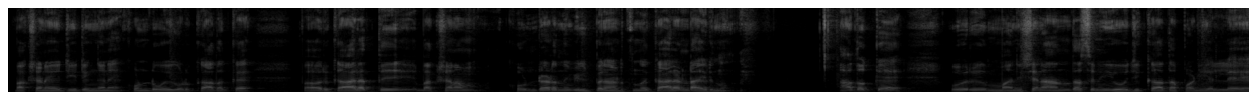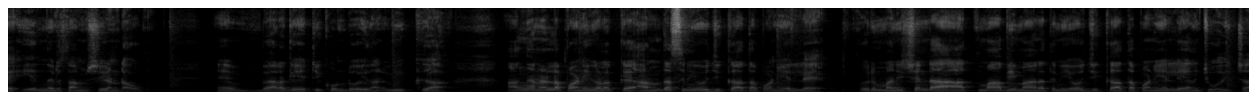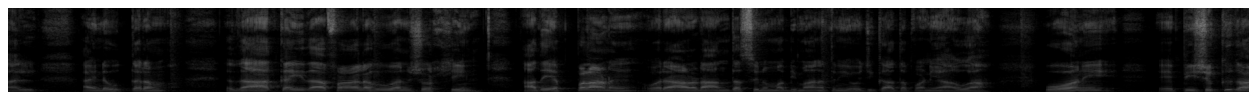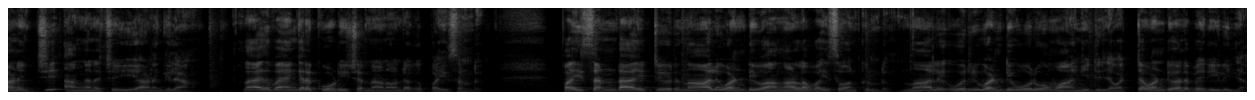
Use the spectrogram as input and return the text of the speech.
ഭക്ഷണം ഏറ്റിയിട്ട് ഇങ്ങനെ കൊണ്ടുപോയി കൊടുക്കുക. അതൊക്കെ ഇപ്പോൾ ഒരു കാലത്ത് ഭക്ഷണം കൊണ്ടുനടന്ന് വിൽപ്പന നടത്തുന്ന കാലം ഉണ്ടായിരുന്നു. അതൊക്കെ ഒരു മനുഷ്യൻ അന്തസ്സിന് യോജിക്കാത്ത പണിയല്ലേ എന്നൊരു സംശയം ഉണ്ടാവും. വിറകേറ്റി കൊണ്ടുപോയി വിൽക്കുക. അങ്ങനെയുള്ള പണികളൊക്കെ അന്തസ്സിന് യോജിക്കാത്ത പണിയല്ലേ? ഒരു മനുഷ്യന്റെ ആത്മാഭിമാനത്തിന് യോജിക്കാത്ത പണിയല്ലേ എന്ന് ചോദിച്ചാൽ അതിന്റെ ഉത്തരം ദാക്ക ഇതാ ഫാലഹു അൻ ഷുഹീൻ അത് എപ്പോഴാണ് ഒരാളുടെ അന്തസ്സിനും അഭിമാനത്തിനും യോജിക്കാത്ത പണിയാവുക? ഓന് പിശുക്ക് കാണിച്ച് അങ്ങനെ ചെയ്യുകയാണെങ്കിലാണ്. അതായത് ഭയങ്കര കോടീശ്വരനാണ് അവന്റെ ഒക്കെ പൈസ ഉണ്ട് പൈസ ഉണ്ടായിട്ട് ഒരു നാല് വണ്ടി വാങ്ങാനുള്ള പൈസ അവനക്കുണ്ട് നാല് ഒരു വണ്ടി പോലും അവൻ വാങ്ങിയിട്ടില്ല. ഒറ്റ വണ്ടി അവന്റെ പെരിയിലില്ല.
